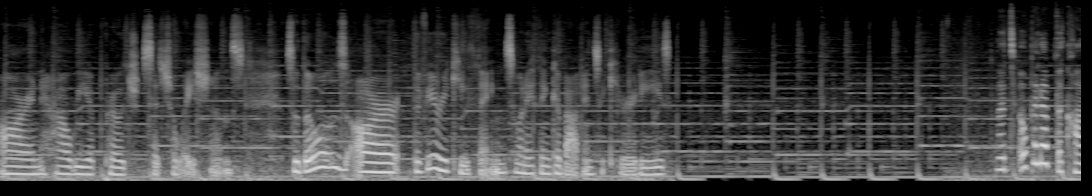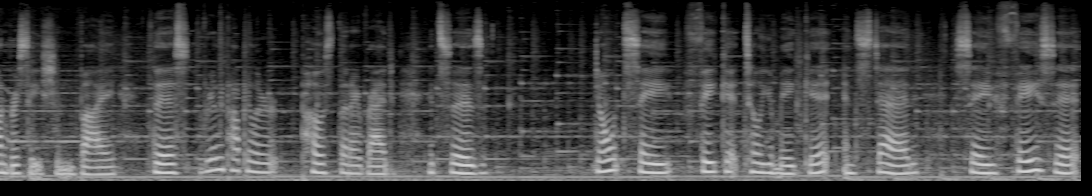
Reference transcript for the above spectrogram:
are and how we approach situations. So, those are the very key things when I think about insecurities. Let's open up the conversation by this really popular post that I read. It says, Don't say fake it till you make it, instead, say face it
